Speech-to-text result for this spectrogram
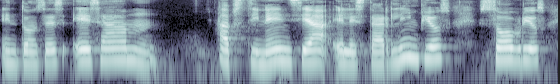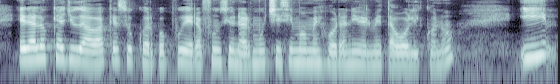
Entonces, esa mm, abstinencia, el estar limpios, sobrios, era lo que ayudaba a que su cuerpo pudiera funcionar muchísimo mejor a nivel metabólico, ¿no? Y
